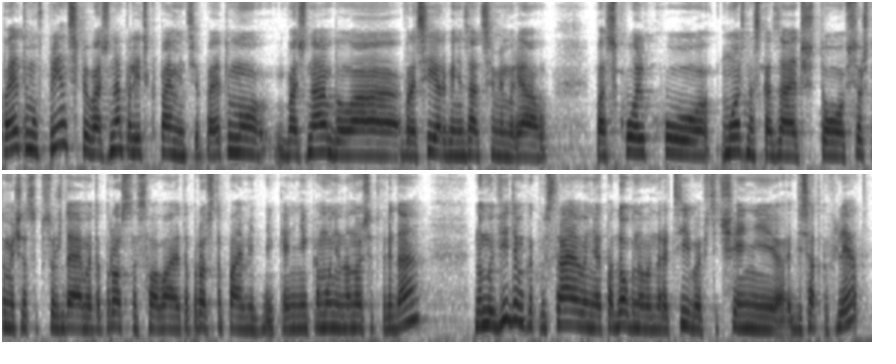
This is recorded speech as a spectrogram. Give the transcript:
Поэтому, в принципе, важна политика памяти. Поэтому важна была в России организация «Мемориал». Поскольку можно сказать, что все, что мы сейчас обсуждаем, это просто слова, это просто памятники, никому не наносят вреда. Но мы видим, как выстраивание подобного нарратива в течение десятков лет –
